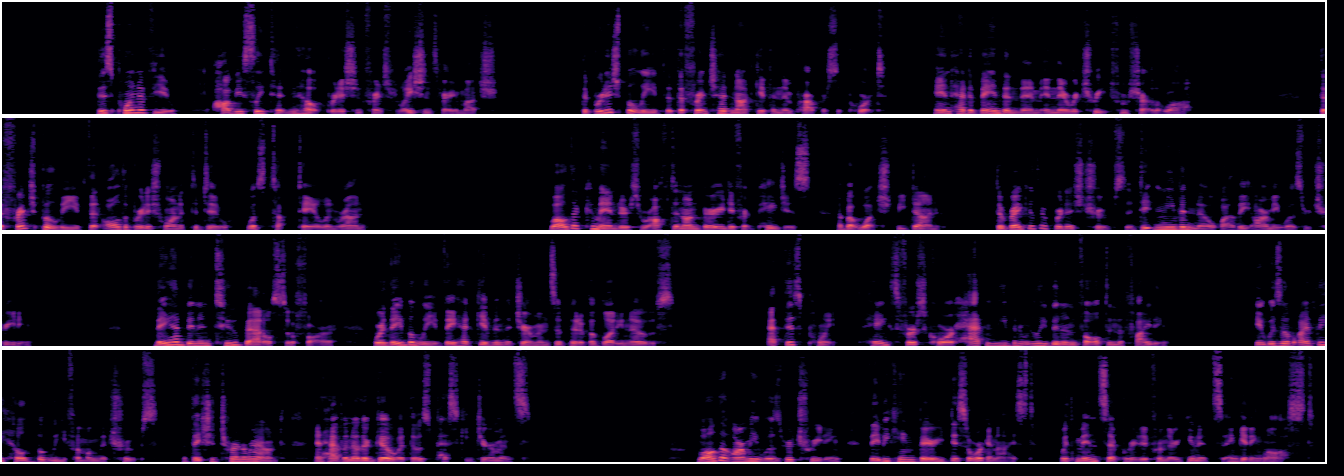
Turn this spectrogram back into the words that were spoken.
This point of view obviously didn't help British and French relations very much. The British believed that the French had not given them proper support, and had abandoned them in their retreat from Charleroi. The French believed that all the British wanted to do was tuck tail and run. While their commanders were often on very different pages about what should be done, the regular British troops didn't even know why the army was retreating. They had been in two battles so far, where they believed they had given the Germans a bit of a bloody nose. At this point, Haig's First Corps hadn't even really been involved in the fighting. It was a widely held belief among the troops that they should turn around and have another go at those pesky Germans. While the army was retreating, they became very disorganized, with men separated from their units and getting lost.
